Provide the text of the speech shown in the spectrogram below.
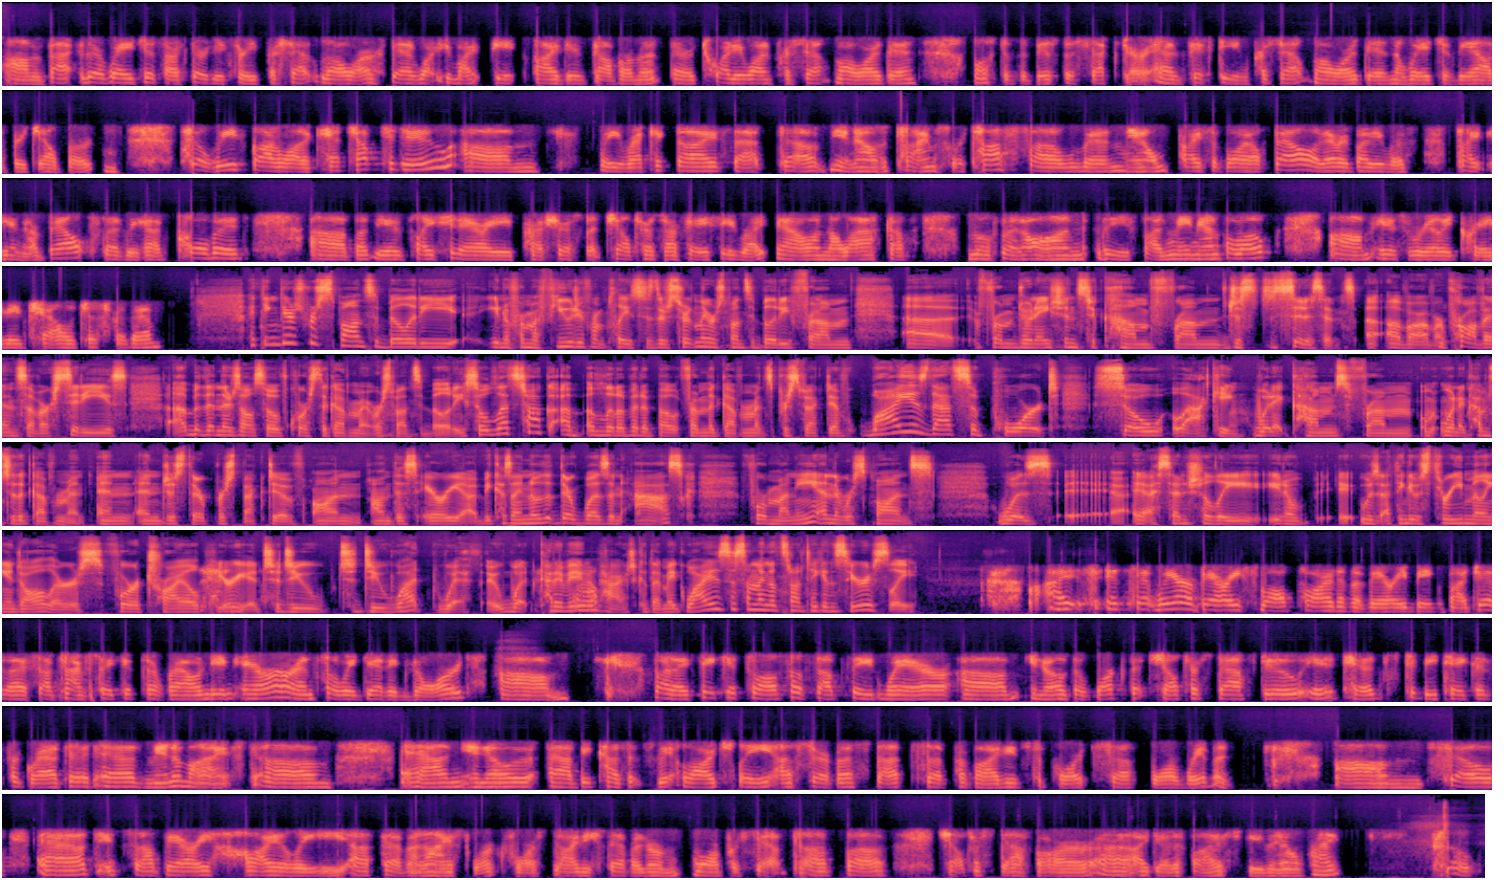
Um, their wages are 33% lower than what you might find in government. They're 21% lower than most of the business sector and 15% lower than the wage of the average Albertan. So we've got a lot of catch up to do. Um, we recognize that uh, you know times were tough uh, when you know price of oil fell and everybody was tightening their belts. Then we had COVID, uh, but the inflationary pressures that shelters are facing right now and the lack of movement on the funding envelope um, is really creating challenges for them. I think there's responsibility, you know, from a few different places. There's certainly responsibility from uh, from donations to come from just citizens uh, of our, of our province, of our cities, uh, but then there's also, of course, the government responsibility. So let's talk a, a, little bit about from the government's perspective. Why is that support so lacking when it comes from when it comes to the government and and just their perspective on on this area? Because I know that there was an ask for money, and the response was uh, essentially, you know, it was I think it was three million dollars for a trial period to do to do what with? What kind of impact could that make? Why is this something that's not taken seriously? I, it's that we are a very small part of a very big budget. I sometimes think it's a rounding error, and so we get ignored. Um, but I think it's also something where, um, you know, the work that shelter staff do, it tends to be taken for granted and minimized. Um, and, you know, uh, because it's largely a service that's uh, providing supports uh, for women. Um, so, and it's a very highly uh, feminized workforce. 97 or more percent of uh, shelter staff are uh, identified as female, right? So,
